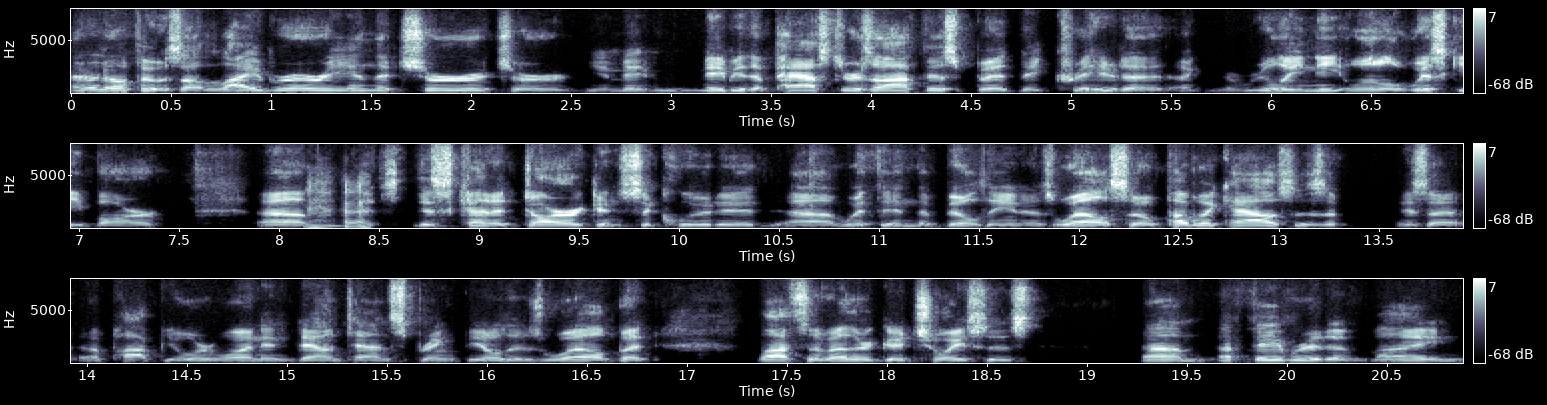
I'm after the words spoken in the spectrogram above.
I don't know if it was a library in the church or you know, may, maybe the pastor's office, but they created a, a really neat little whiskey bar. Um, it's, it's kind of dark and secluded uh, within the building as well. So Public House is a is a, a popular one in downtown Springfield as well, but lots of other good choices. Um, a favorite of mine,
